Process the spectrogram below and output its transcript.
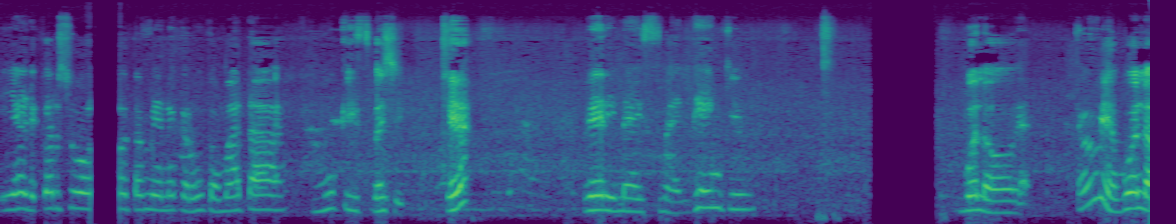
એડ કરશો તમે, નકર હું તો માતા. મૂકીશ પછી. હે? Very nice smile thank you બોલો હવે. તમે બોલો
